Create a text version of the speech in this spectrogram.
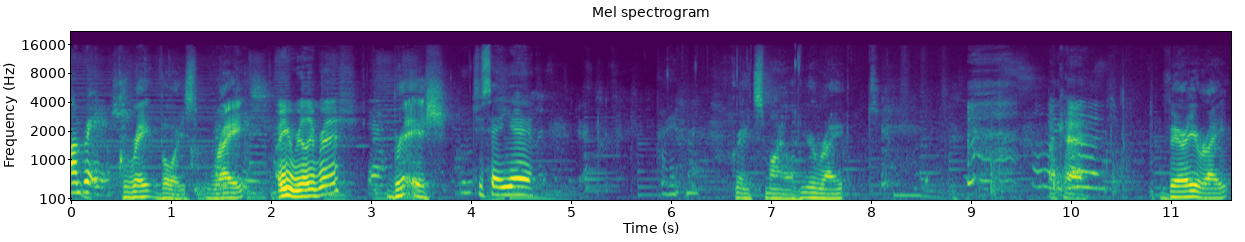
I'm British. Great voice. Right. Are you really British? Yeah. British. Did you say yeah? Great smile. You're right. Okay. Oh Very right.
